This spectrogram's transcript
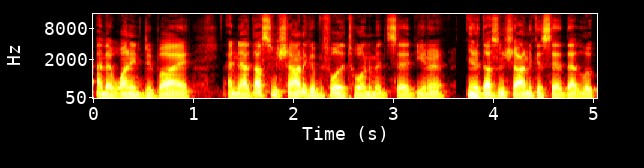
and they won in Dubai. And now Dasun Shanaka before the tournament said, you know, you know, Dasun Shanaka said that look,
